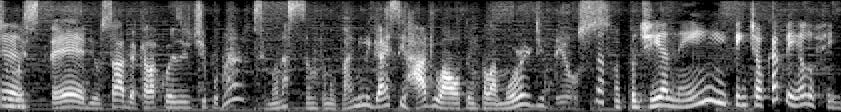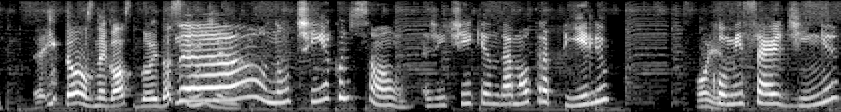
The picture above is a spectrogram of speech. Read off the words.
é. mistério, sabe? Aquela coisa de tipo, ah, Semana Santa, não vai me ligar esse rádio alto, hein? Pelo amor de Deus. Não, não podia nem pentear o cabelo, filho. É, então, os negócios doidos assim, não, gente. Não, tinha condição. A gente tinha que andar maltrapilho Oi. Comi sardinha.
